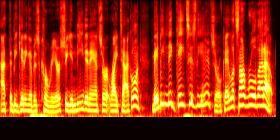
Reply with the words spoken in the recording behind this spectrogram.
at the beginning of his career. So you need an answer at right tackle. And maybe Nick Gates is the answer. Okay. Let's not rule that out.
